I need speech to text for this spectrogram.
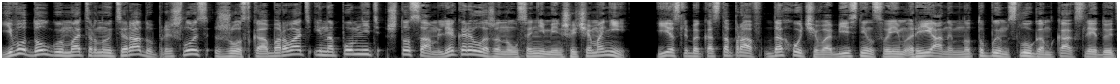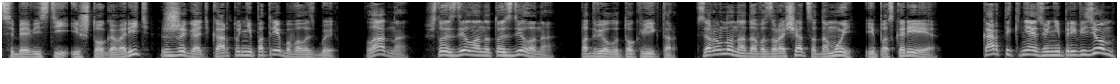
Его долгую матерную тираду пришлось жестко оборвать и напомнить, что сам лекарь ложанулся не меньше, чем они. Если бы Костоправ доходчиво объяснил своим рьяным, но тупым слугам, как следует себя вести и что говорить, сжигать карту не потребовалось бы. Ладно, что сделано, то сделано. подвел итог Виктор. Все равно надо возвращаться домой и поскорее. Карты князю не привезем,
